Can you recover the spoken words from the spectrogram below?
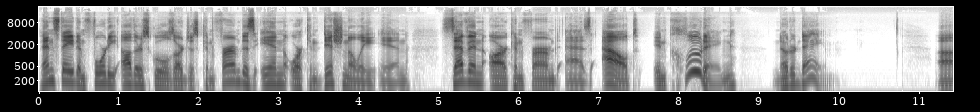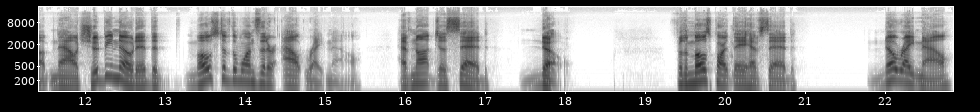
Penn State and 40 other schools are just confirmed as in or conditionally in. Seven are confirmed as out, including Notre Dame. Uh, now, it should be noted that most of the ones that are out right now have not just said no. For the most part, they have said no right now.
